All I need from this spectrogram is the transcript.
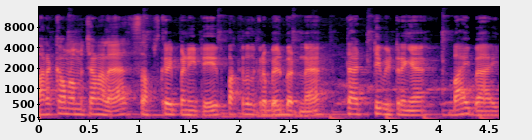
மறக்காம நம்ம சேனலை சப்ஸ்கிரைப் பண்ணிட்டு பக்கத்துல இருக்கிற பெல் பட்டனை தட்டி விட்டுருங்க. பாய் பாய்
